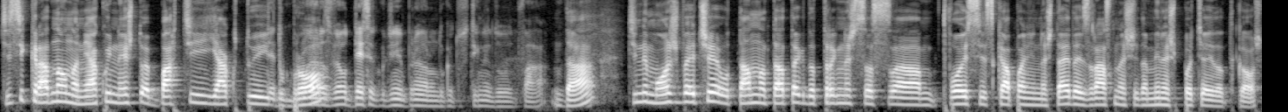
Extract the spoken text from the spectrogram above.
Ти си краднал на някой нещо е бахти, якото и Дето добро. го е развел 10 години, примерно, докато стигне до това. Да, ти не можеш вече оттам нататък да тръгнеш с а, твои си скапани неща и да израснеш и да минеш пътя и да таковаш.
